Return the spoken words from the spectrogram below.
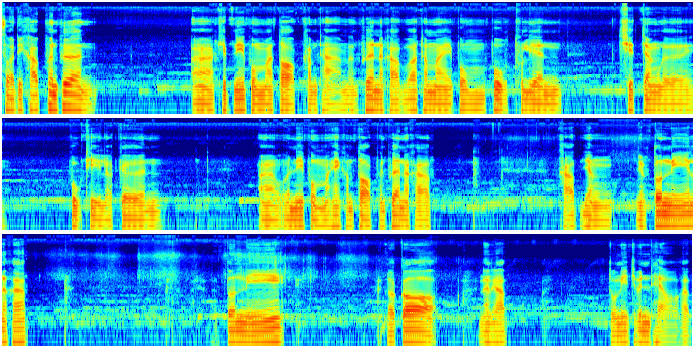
สวัสดีครับเพื่อนๆอ่าคลิปนี้ผมมาตอบคำถามเพื่อนๆนะครับ ว่าทำไมผมปลูกทุเรียนชิดจังเลย ปลูกถี่เหลือเกินอ่าวันนี้ผมมาให้คำตอบเพื่อนๆนะครับ ครับอย่างอย่างต้นนี้แล้วครับ ต้นนี้ แล้วก็นั่นครับ ตรงนี้จะเป็นแถวครับ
